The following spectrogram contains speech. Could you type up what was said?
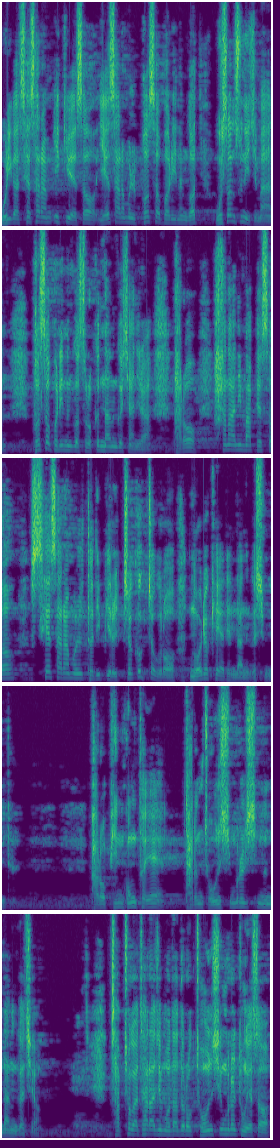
우리가 새 사람 있기 위해서 옛 사람을 벗어버리는 것 우선순위지만 벗어버리는 것으로 끝나는 것이 아니라 바로 하나님 앞에서 새 사람을 덧입기를 적극적으로 노력해야 된다는 것입니다. 바로 빈 공터에 다른 좋은 식물을 심는다는 거죠. 잡초가 자라지 못하도록 좋은 식물을 통해서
